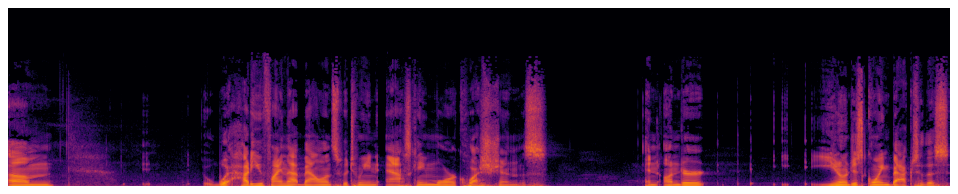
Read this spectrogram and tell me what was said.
Um, what, how do you find that balance between asking more questions and under, you know, just going back to the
